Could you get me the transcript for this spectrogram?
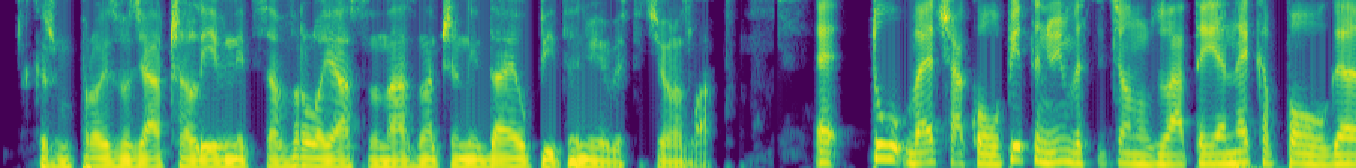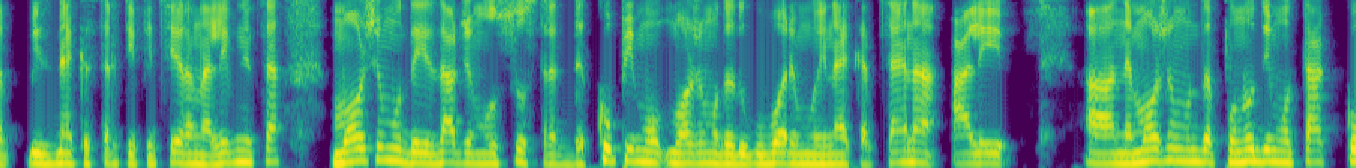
da kažem, proizvođača livnica vrlo jasno naznačeni da je u pitanju investicijono zlato? E, tu već ako u pitanju investicionog zlata je neka poluga iz neka certificirana livnica, možemo da izađemo u susret da kupimo, možemo da dogovorimo i neka cena, ali a, ne možemo da ponudimo tako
